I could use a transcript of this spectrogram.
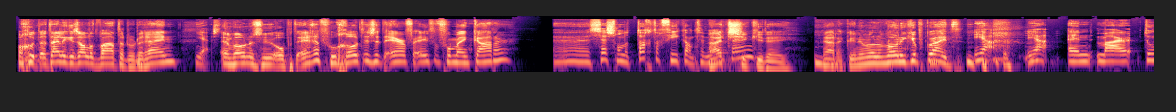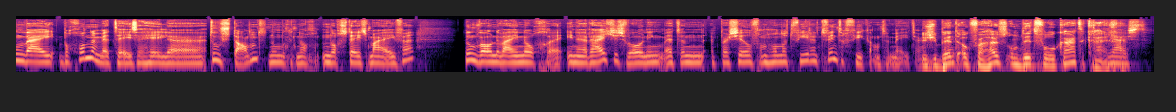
Maar goed, uiteindelijk is al het water door de Rijn. juist. En wonen ze nu op het erf. Hoe groot is het erf even voor mijn kader? Eh, 680 vierkante meter. Hartstikke idee. Ja, daar kun je wel een woningje op kwijt. Ja, ja. En, maar toen wij begonnen met deze hele toestand, noem ik het nog, nog steeds maar even. Toen woonden wij nog eh, in een rijtjeswoning met een perceel van 124 vierkante meter. Dus je bent ook verhuisd om dit voor elkaar te krijgen. Juist.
